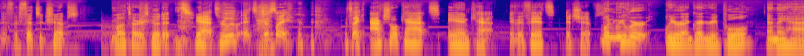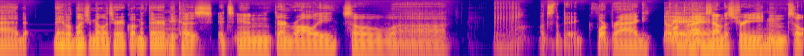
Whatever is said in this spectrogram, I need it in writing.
if it fits, it ships. The military is good at. Yeah, it's really it's just like it's like actual cats and cat. If it fits, it ships. when we were we were at Gregory Poole and they had they have a bunch of military equipment there Mhm. because it's in they're in Raleigh. So uh what's the big Fort Bragg? Oh, Fort yeah, yeah, Bragg's yeah. down the street, Mhm. and so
